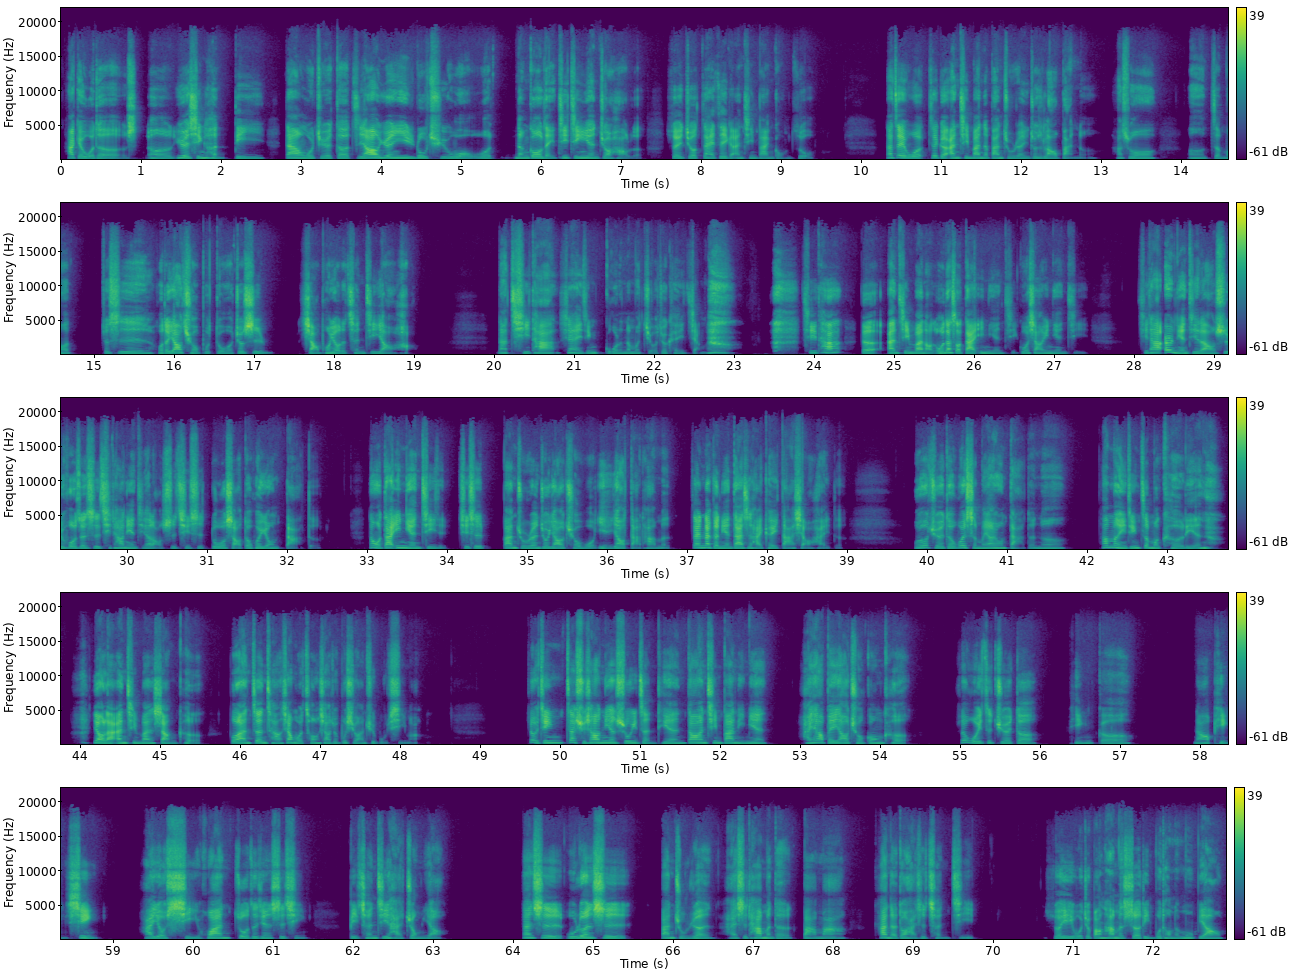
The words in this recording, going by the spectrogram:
他给我的呃月薪很低，但我觉得只要愿意录取我，我能够累积经验就好了，所以就在这个安亲班工作。那这我这个安亲班的班主任，也就是老板呢，他说。嗯、怎么就是我的要求不多，就是小朋友的成绩要好。那其他现在已经过了那么久，就可以讲其他的安亲班老师，我那时候带一年级，国小一年级，其他二年级的老师或者是其他年级的老师，其实多少都会用打的。那我带一年级，其实班主任就要求我也要打他们，在那个年代是还可以打小孩的。我又觉得为什么要用打的呢？他们已经这么可怜。要来安亲班上课，不然正常像我从小就不喜欢去补习嘛，就已经在学校念书一整天，到安亲班里面还要被要求功课，所以我一直觉得品格，然后品性，还有喜欢做这件事情比成绩还重要。但是无论是班主任还是他们的爸妈，看的都还是成绩，所以我就帮他们设定不同的目标。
